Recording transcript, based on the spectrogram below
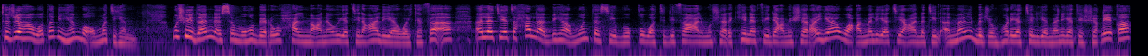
تجاه وطنهم وأمتهم. مشيدا سموه بالروح المعنوية العالية والكفاءة التي يتحلى بها منتسب قوة الدفاع المشاركين في دعم الشرعية وعملية إعادة الأمل بالجمهورية اليمنية الشقيقة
